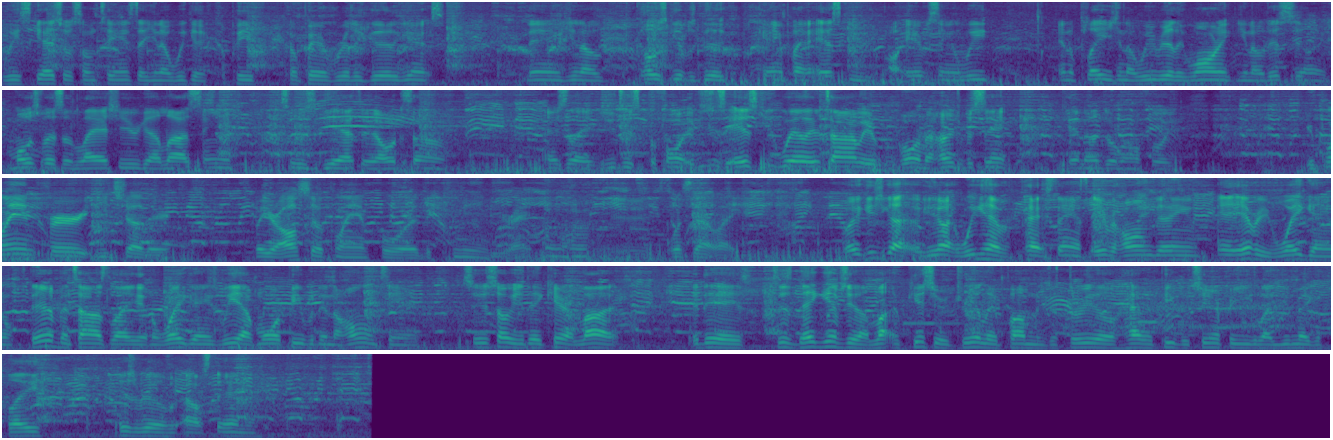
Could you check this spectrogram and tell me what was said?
We schedule some teams that you know we could compete, compare really good against. Then you know, coach gives us good game plan to execute every single week. And the plays, you know, we really want it. You know, this uh, most of us are last year we got a lot of seniors, so we just get after it all the time. And it's like you just perform. If you just execute well every time, you perform 100, percent can't nothing go wrong for you. You're playing for each other, but you're also playing for the community, right? Mm-hmm. Yeah. What's that like? Well, you got, you know, we have a packed stands every home game, every away game. There have been times like in away games we have more people than the home team, so it shows you they care a lot. It is just that gives you a lot, gets your adrenaline pumping, the thrill of having people cheering for you like you make a play. It's real outstanding.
